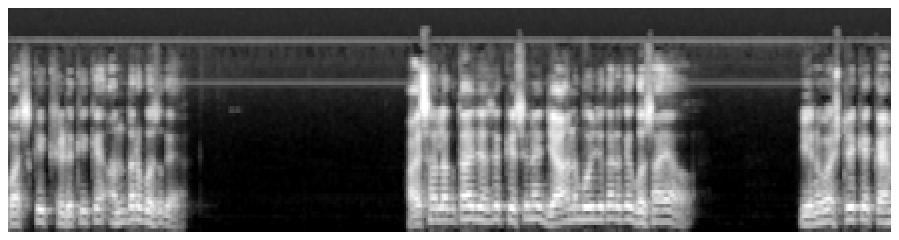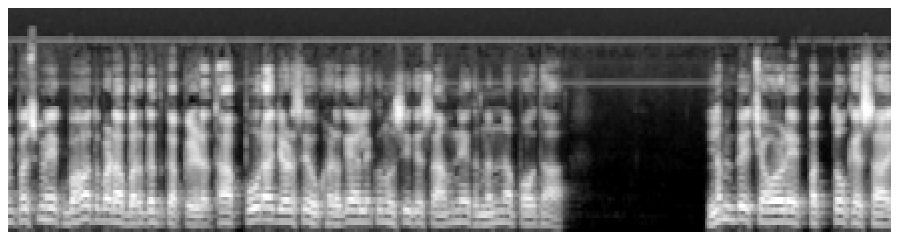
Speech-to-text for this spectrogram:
बस की खिड़की के अंदर घुस गया। ऐसा लगता है जैसे किसी ने जानबूझ करके घुसाया हो। यूनिवर्सिटी के कैंपस में एक बहुत बड़ा बरगद का पेड़ था, पूरा जड़ से उखड़ गया, लेकिन उसी के सामने एक नन्ना पौधा लंबे चौड़े पत्तों के साथ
